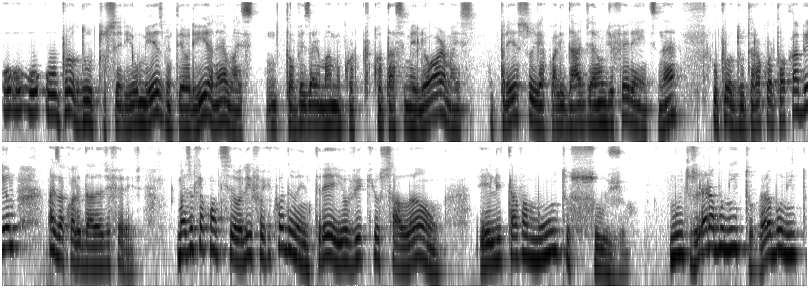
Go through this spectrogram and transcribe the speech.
o, o, o, produto seria o mesmo em teoria, né? Mas talvez a irmã me cortasse melhor, mas o preço e a qualidade eram diferentes, né? O produto era cortar o cabelo, mas a qualidade era diferente. Mas o que aconteceu ali foi que quando eu entrei, eu vi que o salão ele estava muito sujo muito sujo. Era bonito, era bonito,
